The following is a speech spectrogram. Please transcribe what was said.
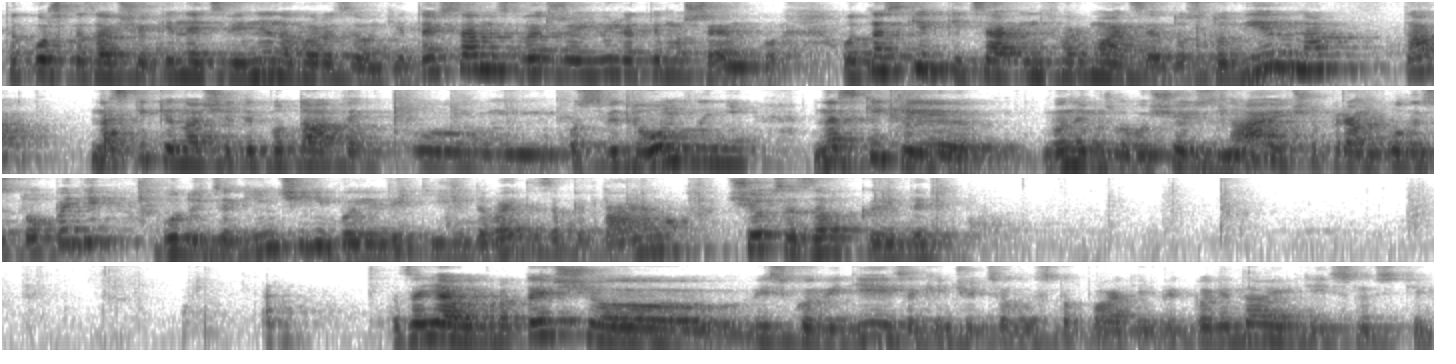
також сказав, що кінець війни на горизонті. Те ж саме стверджує Юля Тимошенко. От наскільки ця інформація достовірна, так? Наскільки наші депутати ум, освідомлені, наскільки вони, можливо, щось знають, що прямо у листопаді будуть закінчені бойові дії. Давайте запитаємо, що це за вкиди. Заяви про те, що військові дії закінчуються в листопаді, відповідають дійсності.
